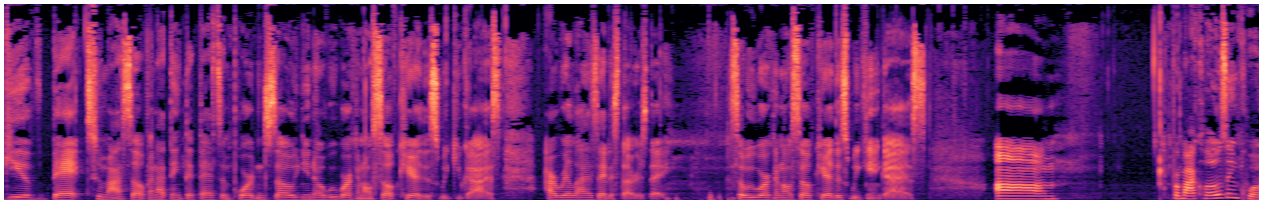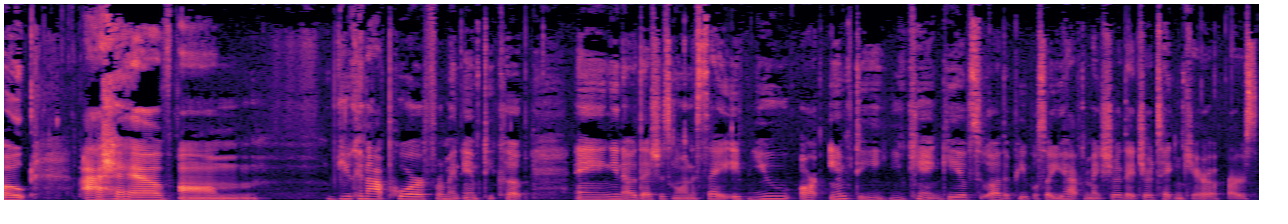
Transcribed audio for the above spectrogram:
give back to myself. And I think that that's important. So, you know, we're working on self care this week, you guys. I realize that it's Thursday. So, we're working on self care this weekend, guys. Um, for my closing quote, I have, um, you cannot pour from an empty cup. And, you know, that's just going to say if you are empty, you can't give to other people. So you have to make sure that you're taken care of first.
